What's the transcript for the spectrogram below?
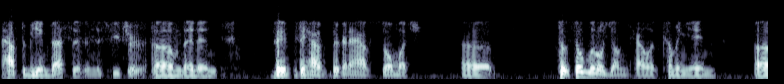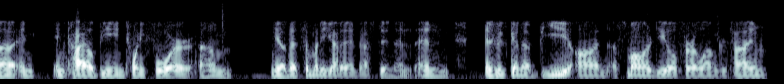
have to be invested in this future, um, and and they they have they're going to have so much uh, so so little young talent coming in, uh, and and Kyle being 24, um, you know that's somebody you got to invest in, and and and who's going to be on a smaller deal for a longer time,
